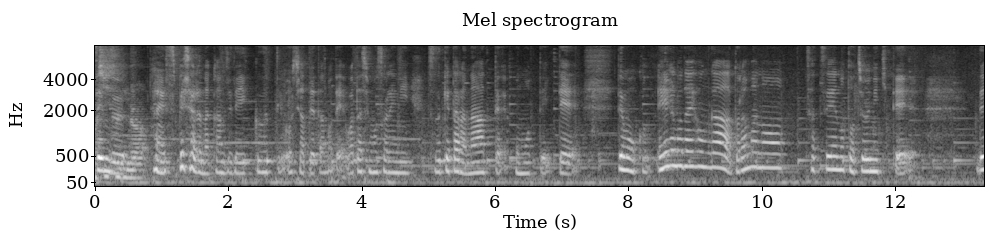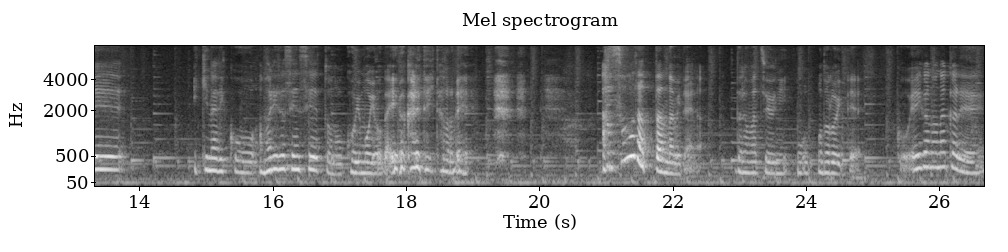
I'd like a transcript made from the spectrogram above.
全部、はい、スペシャルな感じでいくっておっしゃってたので私もそれに続けたらなって思っていてでもこの映画の台本がドラマの撮影の途中に来てでいきなりこう甘利田先生との恋模様が描かれていたので あそうだったんだみたいなドラマ中に驚いてこう映画の中で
